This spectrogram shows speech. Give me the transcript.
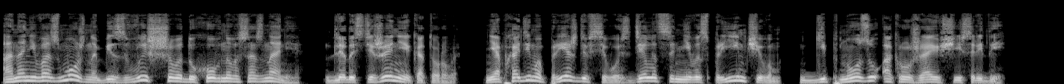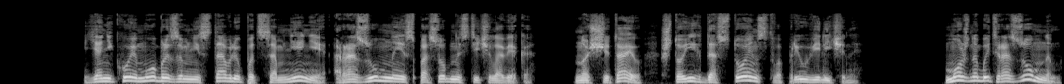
Она невозможна без высшего духовного сознания, для достижения которого необходимо прежде всего сделаться невосприимчивым к гипнозу окружающей среды. Я никоим образом не ставлю под сомнение разумные способности человека, но считаю, что их достоинства преувеличены. Можно быть разумным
